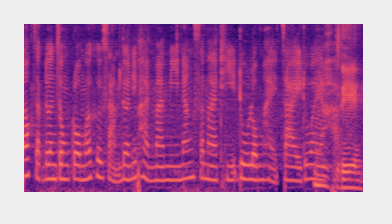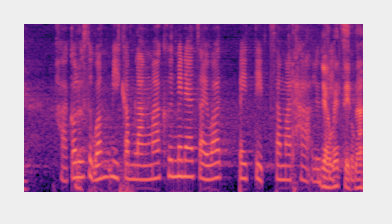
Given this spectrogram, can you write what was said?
นอกจากเดินจงกรมก็คือสามเดือนที่ผ่านมามีนั่งสมาธิดูลมหายใจด้วยอะค่ะดีค่ะ ก็รู้สึกว่ามีกำลังมากขึ้นไม่แน่ใจว่าไปติดสมถะหรือยังไม่ติดนะ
